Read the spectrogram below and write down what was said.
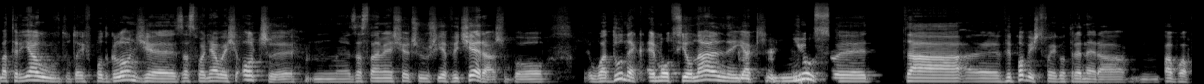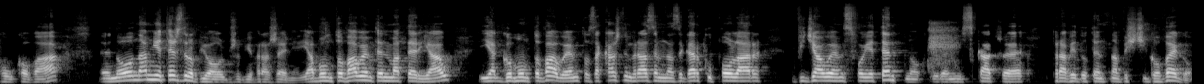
materiału tutaj w podglądzie zasłaniałeś oczy. Mm, zastanawiam się, czy już je wycierasz, bo ładunek emocjonalny, jaki niósł ta wypowiedź twojego trenera Pawła Wołkowa, no na mnie też zrobiła olbrzymie wrażenie. Ja montowałem ten materiał i jak go montowałem, to za każdym razem na zegarku Polar widziałem swoje tętno, które mi skacze prawie do tętna wyścigowego.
